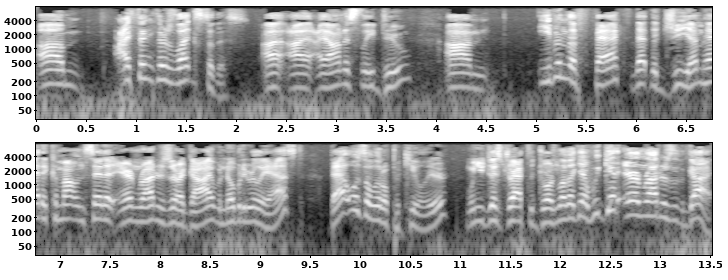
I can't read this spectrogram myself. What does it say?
Um, I think there's legs to this. I, I, I honestly do. Um, even the fact that the GM had to come out and say that Aaron Rodgers is our guy when nobody really asked, that was a little peculiar. When you just drafted Jordan Love, like, yeah, we get Aaron Rodgers as the guy.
